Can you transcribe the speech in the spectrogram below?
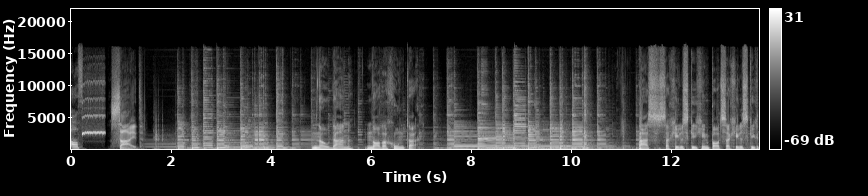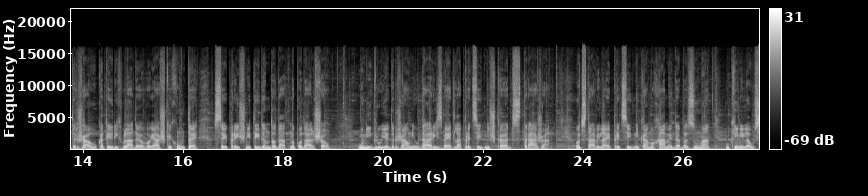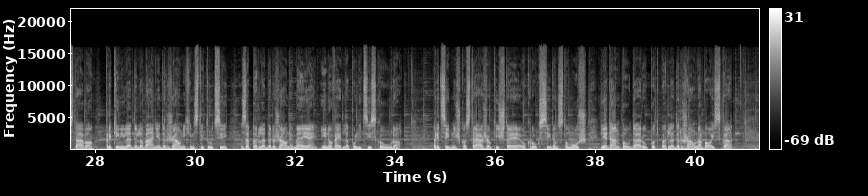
Offside. Nov dan, nova hunta. Pas sahelskih in podsahelskih držav, v katerih vladajo vojaške hunte, se je prejšnji teden dodatno podaljšal. V Nigru je državni udar izvedla predsedniška straža. Odstavila je predsednika Mohameda Bazuma, ukinila ustavo, prekinila delovanje državnih institucij, zaprla državne meje in uvedla policijsko uro. Predsedniško stražo, ki šteje okrog 700 mož, je dan po udaru podprla državna vojska.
